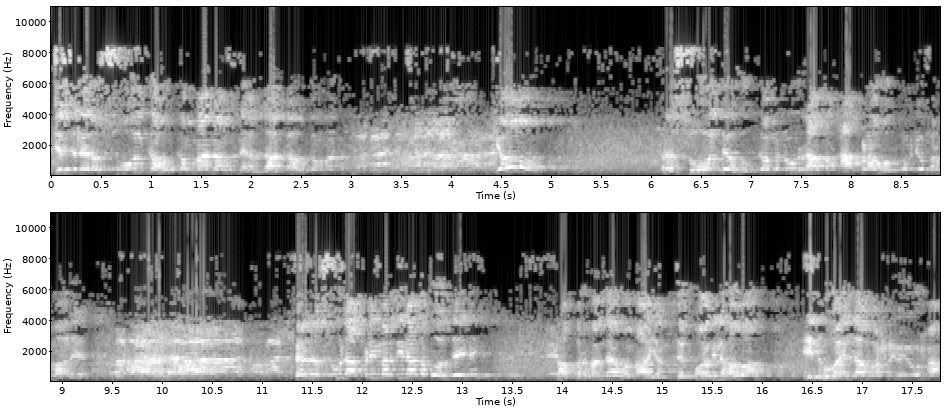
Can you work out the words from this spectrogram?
جس نے رسول کا حکم مانا، اس نے اللہ کا حکم مانا۔ کیوں؟ رسول دے حکم نو رب اپنا حکم جو فرما رہے ہیں۔ پھر رسول اپنی مرضی نہ تو بولتے ہی نہیں۔ رب فرماندا ہے، وما ينطق عن الهوى ان هو الا وحي يوحى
